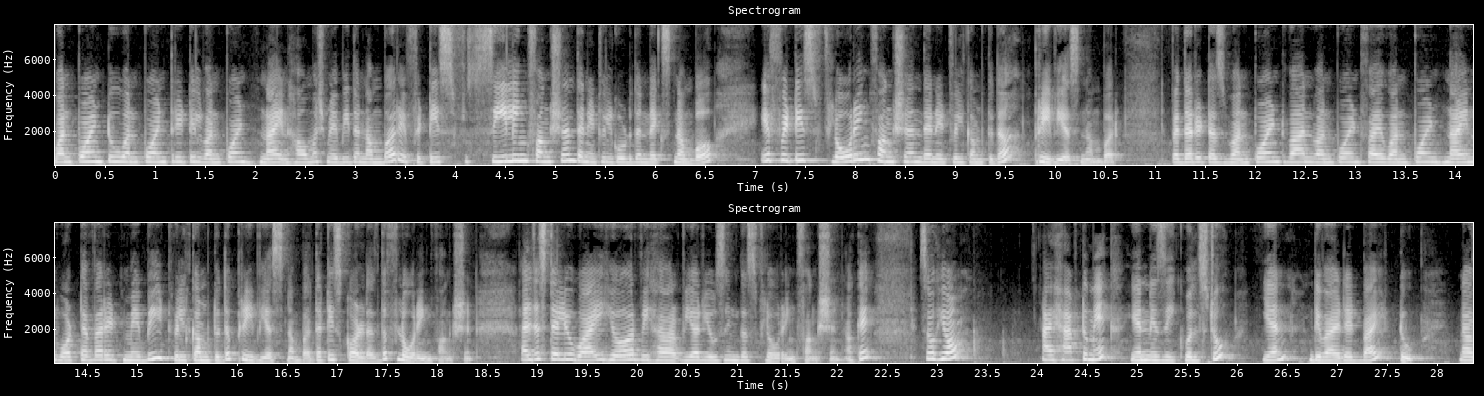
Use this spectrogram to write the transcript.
1.2 1.3 till 1.9 how much may be the number? If it is ceiling function then it will go to the next number. If it is flooring function then it will come to the previous number. Whether it is 1.1 1.5 1.9 whatever it may be it will come to the previous number. That is called as the flooring function. I'll just tell you why here we have we are using this flooring function okay? So here i have to make n is equals to n divided by 2 now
